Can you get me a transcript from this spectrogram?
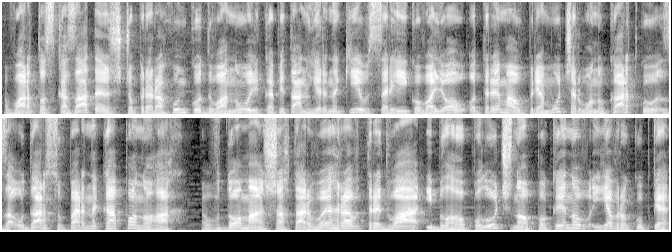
Варто сказати, що при рахунку 2-0 капітан гірників Сергій Ковальов отримав пряму червону картку за удар суперника по ногах. Вдома Шахтар виграв 3-2 і благополучно покинув Єврокубки.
